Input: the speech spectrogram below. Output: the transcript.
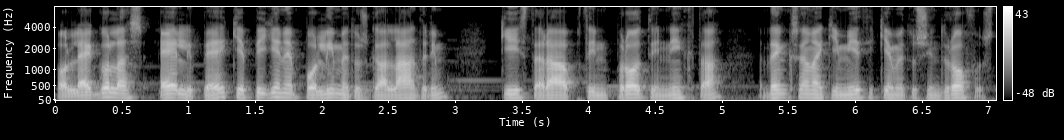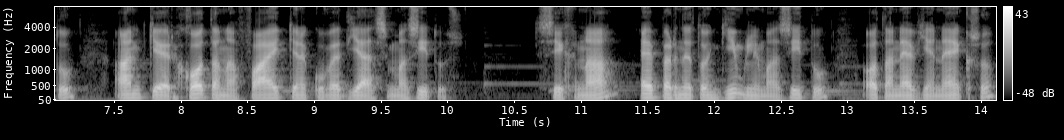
Ο Λέγκολας έλειπε και πήγαινε πολύ με τους Γκαλάντριμ και ύστερα από την πρώτη νύχτα δεν ξανακοιμήθηκε με τους συντρόφους του, αν και ερχόταν να φάει και να κουβεντιάσει μαζί τους. Συχνά έπαιρνε τον Γκίμπλι μαζί του όταν έβγαινε έξω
